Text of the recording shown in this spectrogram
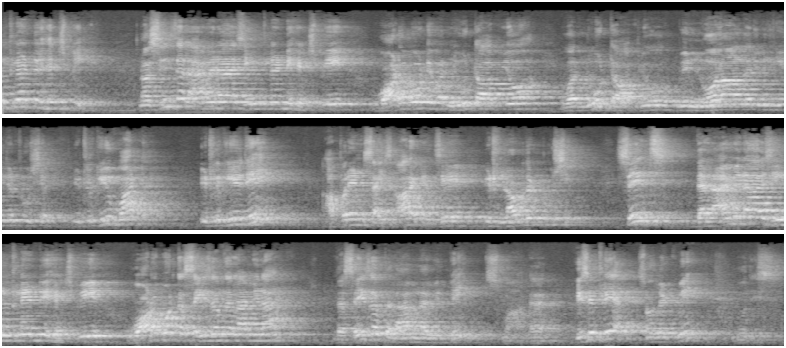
inclined to HP. Now since the lamina is inclined to HP, what about your new top view? Your new top view will no longer will give the true shape. It will give what? It will give the apparent size or I can say it will not the true shape. Since the lamina is inclined to HP, what about the size of the lamina? the size of the lamina will be smaller. Is it clear? So let me do this.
